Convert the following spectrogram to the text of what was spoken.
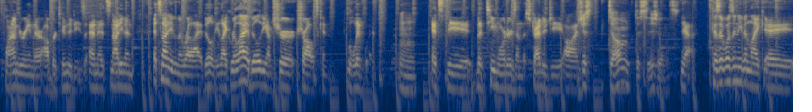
floundering their opportunities, and it's not even it's not even the reliability. Like reliability, I'm sure Charles can live with. hmm It's the the team orders and the strategy on Just dumb decisions. Yeah, because it wasn't even like a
